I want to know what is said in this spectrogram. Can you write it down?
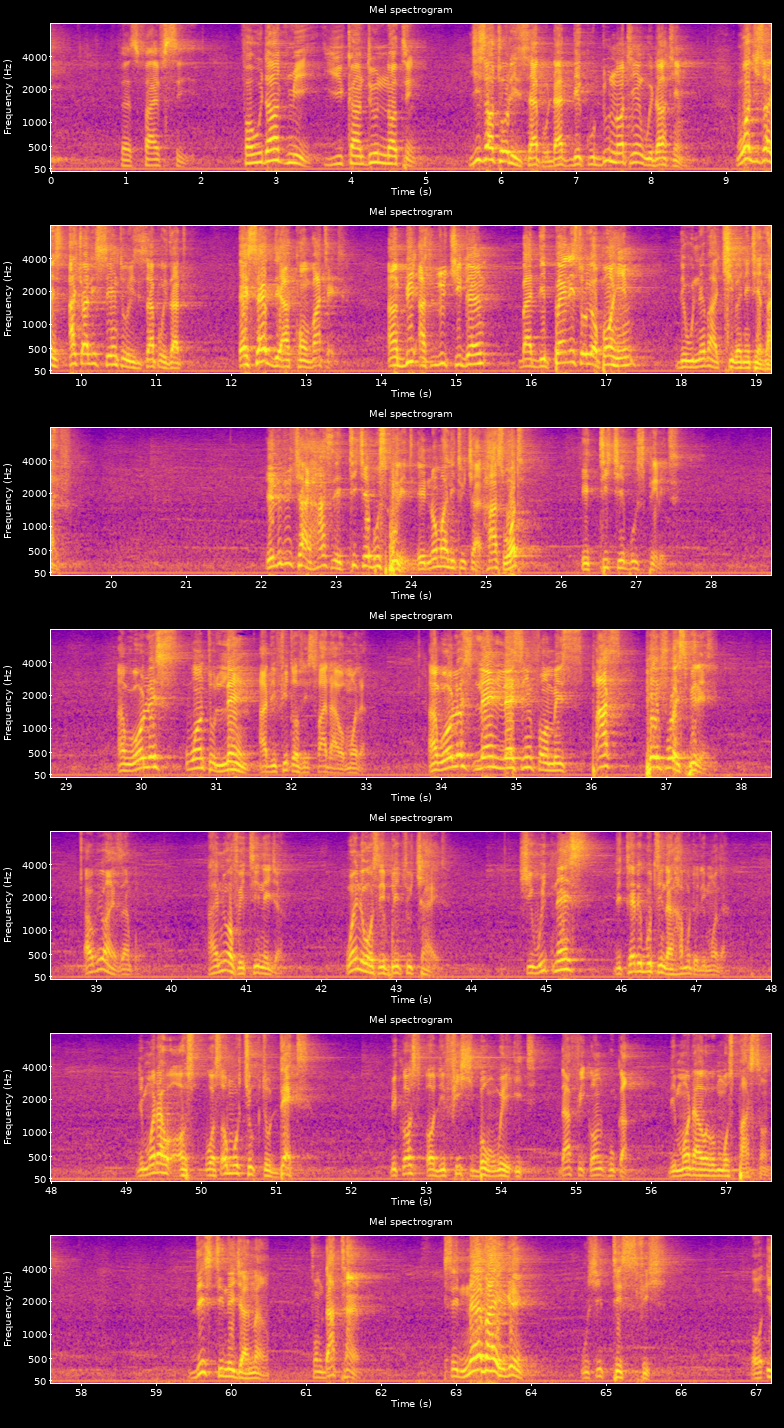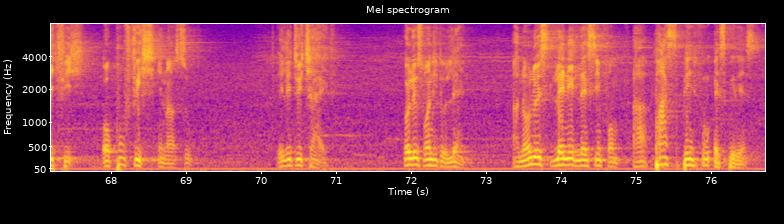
Verse 5c. For without me, ye can do nothing. Jesus told his disciples that they could do nothing without him. What Jesus is actually saying to his disciples is that except they are converted and be as little children by depending solely upon him, they will never achieve anything in life. A little child has a teachable spirit. A normal little child has what? A teachable spirit. And we always want to learn at the feet of his father or mother. And we always learn lessons from his past painful experience. I'll give you an example. I knew of a teenager. When he was a little child, she witnessed the terrible thing that happened to the mother. The mother was, was almost choked to death because of the fish bone we eat. That fish on hookah. The mother almost passed on. This teenager now, from that time, said, Never again will she taste fish or eat fish or put fish in her soup. A little child always wanted to learn and always learning lesson from her past painful experience.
